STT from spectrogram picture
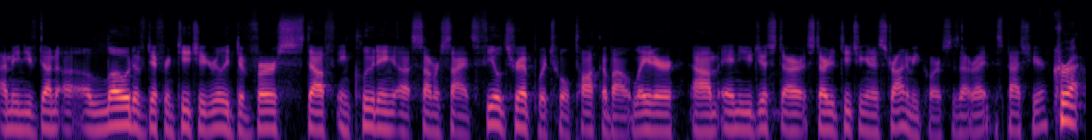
I mean, you've done a, load of different teaching, really diverse stuff, including a summer science field trip, which we'll talk about later. Um, and you just are, started teaching an astronomy course. Is that right? This past year. Correct.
